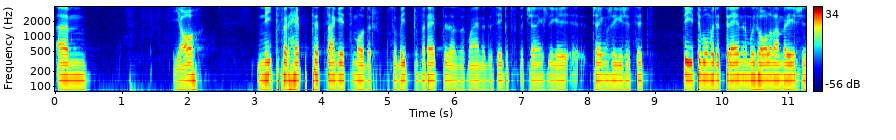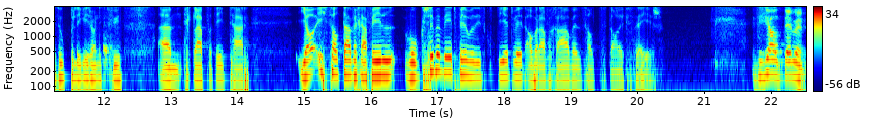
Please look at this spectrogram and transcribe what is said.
ähm, ja, nicht verhebt hat, sage ich jetzt mal, oder so mittelverhebt hat. Also ich meine, der siebte von der Challenge League, äh, Challenge League ist jetzt nicht dort, wo man den Trainer muss holen muss, wenn man erst in der Superliga ist, habe ich das Gefühl. Ähm, ich glaube, von dort her ja, ist halt einfach auch viel, wo geschrieben wird, viel, wo diskutiert wird, aber einfach auch, weil es halt Alex frei ist. Es ist halt eben,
